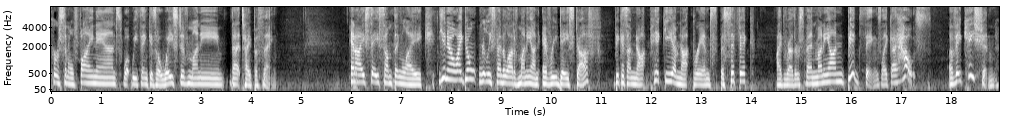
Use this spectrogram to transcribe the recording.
personal finance, what we think is a waste of money, that type of thing. And I say something like, you know, I don't really spend a lot of money on everyday stuff because I'm not picky, I'm not brand specific. I'd rather spend money on big things like a house, a vacation.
